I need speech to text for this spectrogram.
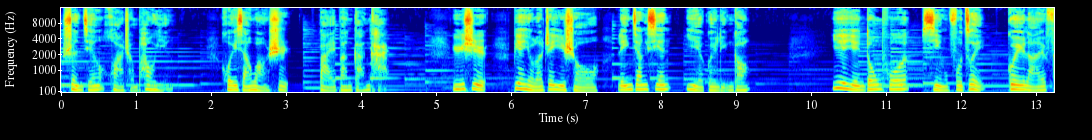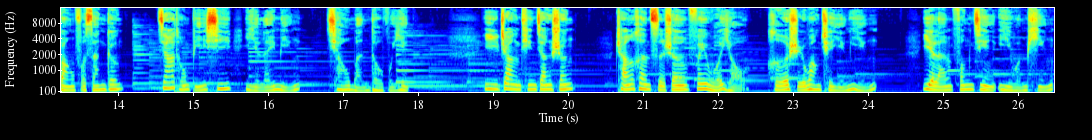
瞬间化成泡影。回想往事。百般感慨，于是便有了这一首《临江仙·夜归临高》：夜饮东坡醒复醉，归来仿佛三更。家童鼻息已雷鸣，敲门都不应。倚杖听江声，长恨此身非我有，何时忘却营营？夜阑风静一闻平，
